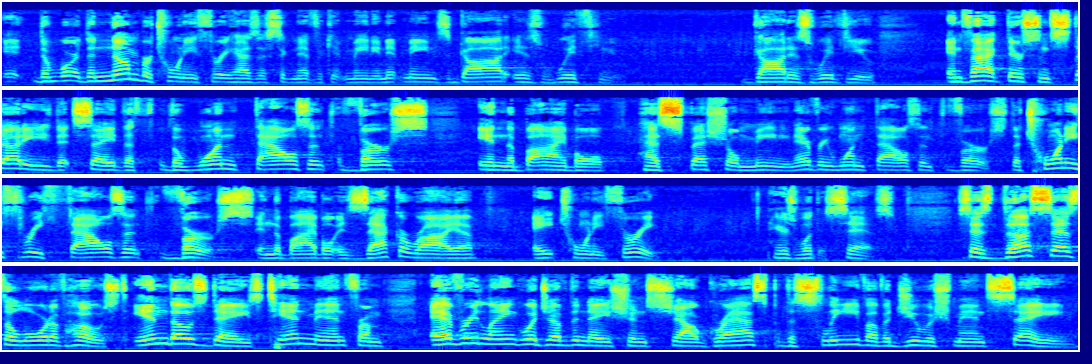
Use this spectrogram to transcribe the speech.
It, the word, the number 23 has a significant meaning. It means God is with you. God is with you. In fact, there's some study that say that the 1000th verse in the Bible has special meaning. Every 1000th verse. The 23,000th verse in the Bible is Zechariah 8:23. Here's what it says. It says, Thus says the Lord of hosts, in those days, ten men from every language of the nations shall grasp the sleeve of a Jewish man, saying,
